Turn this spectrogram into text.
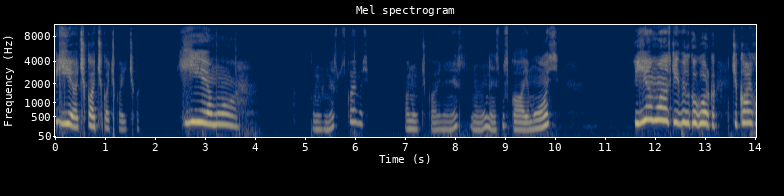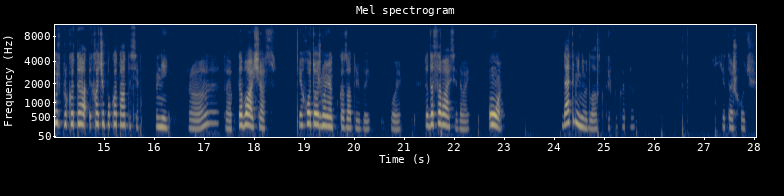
Є, чекай, чекай, чекай, чекай. Ємо. Та ми не спускаємось. А ну, чекай, не, с- ну, не спускаємось. Ємо, наскільки велика горка. Чекай, хоч проката... хочу покататися на ній. Раз, так, давай, щас. Я хочу теж момент показати любий. Ой. Та доставайся, давай. О! Дайте мені, будь ласка, теж покатати. Я теж хочу.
